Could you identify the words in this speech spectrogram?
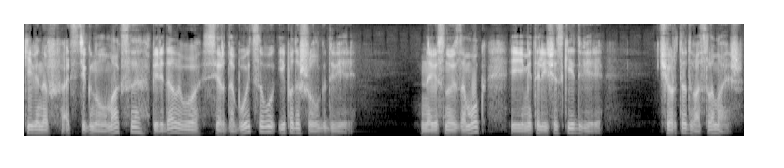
Кивинов отстегнул Макса, передал его Сердобойцеву и подошел к двери. Навесной замок и металлические двери. Черта два сломаешь.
